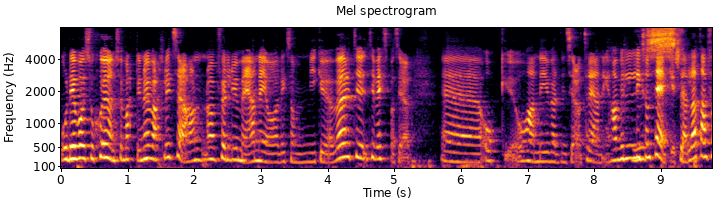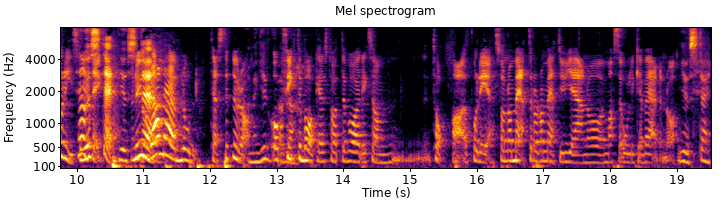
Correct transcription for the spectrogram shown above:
Och det var ju så skönt, för Martin har ju varit lite såhär, han, han följde ju med när jag liksom gick över till, till växtbaserad. Eh, och, och han är ju väldigt intresserad av träning. Han vill liksom Just säkerställa att han får i sig allting. Just det, just Men nu det. gjorde han det här blodtestet nu då. Ja, gud, och fick bra. tillbaka resultatet, det var liksom topp på- det som de mäter. Och de mäter ju järn och massa olika värden då. Just det.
